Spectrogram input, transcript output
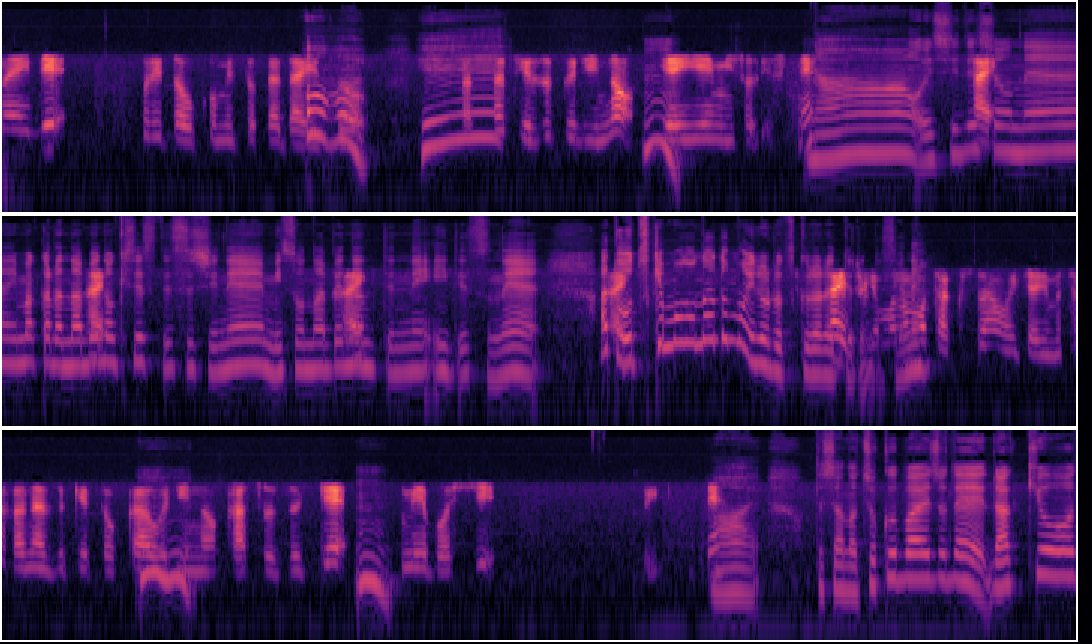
内で取れたお米とか大豆を。手作りのうん JA 味噌ですね。ああ、美味しいでしょうね。今から鍋の季節ですしね、味噌鍋なんてね、い、いですね。あと、はいお漬物などもいろいろ作らはい、れてるんですよね。漬物もたくさん置いてあります。魚漬けとか、うんうんうりのかす漬け、うん、梅干し、ねはい。私あの直売所でらっきょうを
